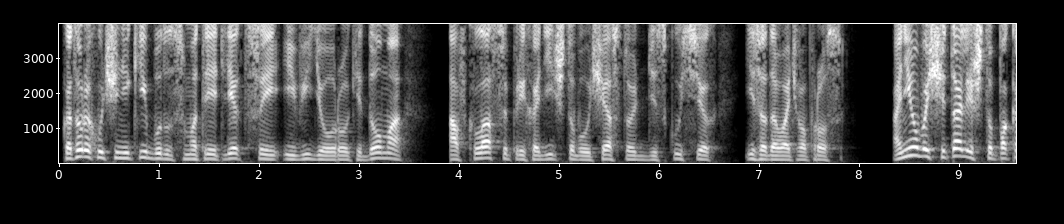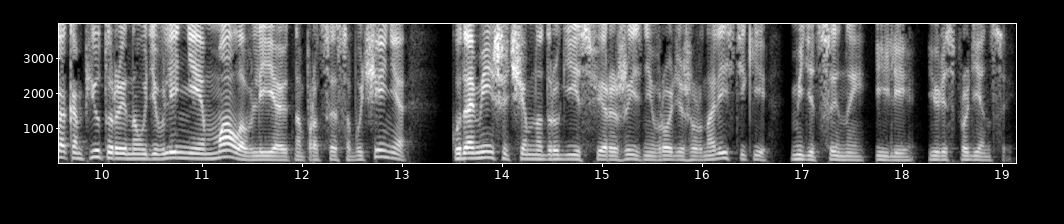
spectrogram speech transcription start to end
в которых ученики будут смотреть лекции и видеоуроки дома, а в классы приходить, чтобы участвовать в дискуссиях и задавать вопросы. Они оба считали, что пока компьютеры на удивление мало влияют на процесс обучения, куда меньше, чем на другие сферы жизни вроде журналистики, медицины или юриспруденции.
